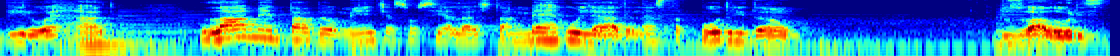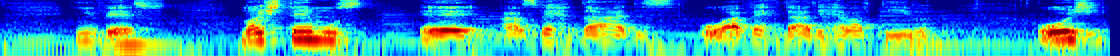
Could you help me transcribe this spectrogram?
virou errado. Lamentavelmente, a sociedade está mergulhada nesta podridão dos valores inversos. Nós temos é, as verdades ou a verdade relativa. Hoje,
